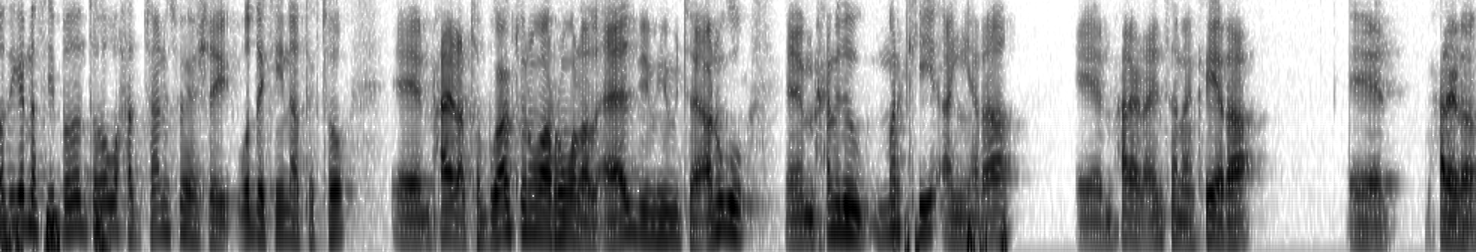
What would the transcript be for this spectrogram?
adiga nasiib badan taho waxaad jaanis u heshay waddankii inaad tagto maxaa dhahta bugaagtuna waa run walaal aad bay muhiim u tahay anigu maxamedow markii aan yaraa maxaa la dhaha intaan aan ka yaraa maxaa la dhaha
